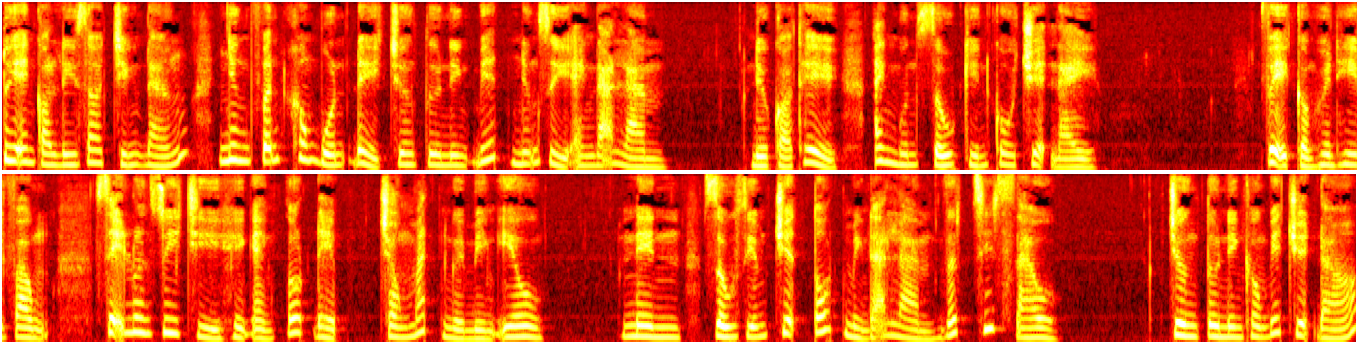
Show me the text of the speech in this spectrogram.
Tuy anh có lý do chính đáng, nhưng vẫn không muốn để Trương Tư Ninh biết những gì anh đã làm. Nếu có thể, anh muốn giấu kín câu chuyện này. Vệ Cẩm Huyên hy vọng sẽ luôn duy trì hình ảnh tốt đẹp trong mắt người mình yêu. Nên giấu giếm chuyện tốt mình đã làm rất xít sao. Trương Tư Ninh không biết chuyện đó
